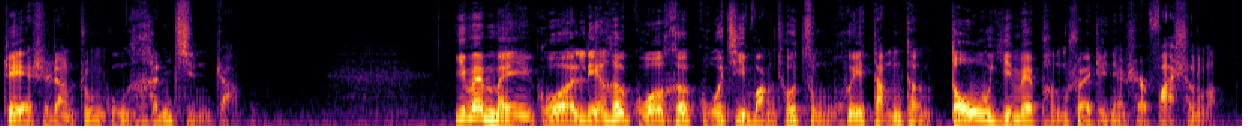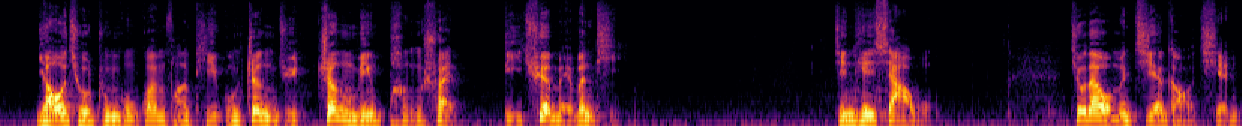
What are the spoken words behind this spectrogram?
这也是让中共很紧张，因为美国、联合国和国际网球总会等等都因为彭帅这件事发生了，要求中共官方提供证据证明彭帅的确没问题。今天下午，就在我们截稿前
